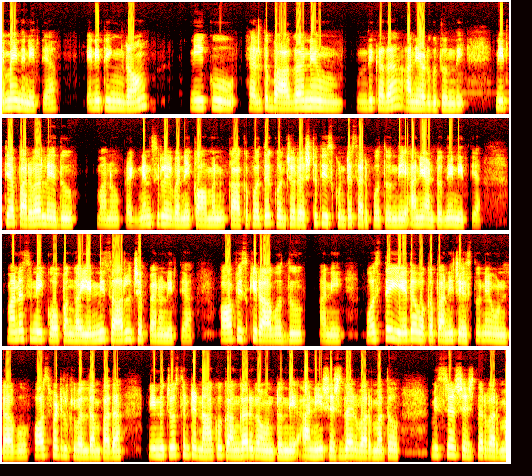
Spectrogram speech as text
ఏమైంది నిత్య? ఎనీథింగ్ రాంగ్? నీకు హెల్త్ బాగానే ఉంది కదా అని అడుగుతుంది. నిత్య పర్వాలేదు మనం ప్రెగ్నెన్సీలో ఇవన్నీ కామన్ కాకపోతే కొంచెం రెస్ట్ తీసుకుంటే సరిపోతుంది అని అంటుంది నిత్య. మనసుని కోపంగా ఎన్నిసార్లు చెప్పాను నిత్య ఆఫీస్కి రావద్దు అని. వస్తే ఏదో ఒక పని చేస్తూనే ఉంటావు. హాస్పిటల్కి వెళ్దాం పదా. నిన్ను చూస్తుంటే నాకు కంగారుగా ఉంటుంది అని శశిధర్ వర్మతో మిస్టర్ శశిధర్ వర్మ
